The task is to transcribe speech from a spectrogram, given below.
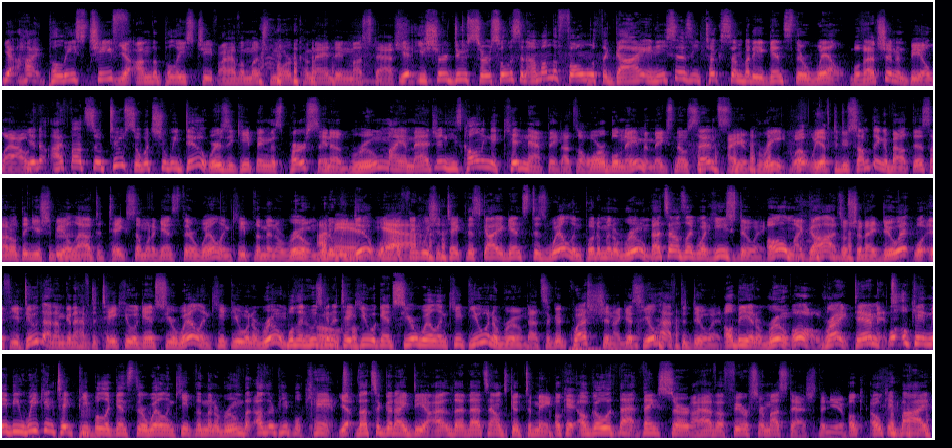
Yeah, hi, police chief? Yeah, I'm the police chief. I have a much more commanding mustache. Yeah, you sure do, sir. So listen, I'm on the phone with the guy, and he says he took somebody against their will. Well, that shouldn't be allowed. You know, I thought so too. So what should we do? Where's he keeping this person? in a room, I imagine. He's calling it kidnapping. That's a horrible name. It makes no sense. I agree. well, we have to do something about this. I don't think you should be hmm. allowed to take someone against their will and keep them in a room. What I do we mean, do? Well, I think we should take this guy against his will and put him in a room. That sounds like what he's doing. Oh my god. so should I do it? Well, if you do that, I'm going to have to take you against your will and keep you in a room. well, then who's going Oh. to take you against your will and keep you in a room? That's a good question. I guess you'll have to do it. I'll be in a room. Oh, right. Damn it. Well, okay, maybe we can take hmm. people against their will and keep them in a room, but other people can't. Yep, that's a good idea. I, that, that sounds good to me. Okay, I'll go with that. Thanks, sir. I have a fiercer mustache than you. Okay, okay, bye.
